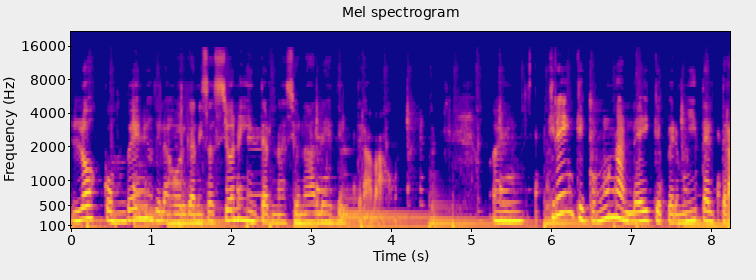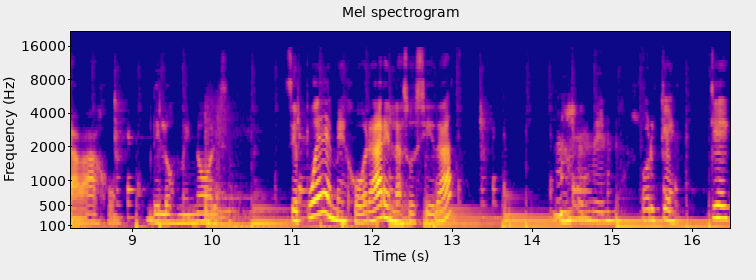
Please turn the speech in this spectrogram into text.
los convenios de las organizaciones internacionales del trabajo. Em, ¿Creen que con una ley que permita el trabajo de los menores se puede mejorar en la sociedad? Más o menos. ¿Por qué? ¿Qué,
